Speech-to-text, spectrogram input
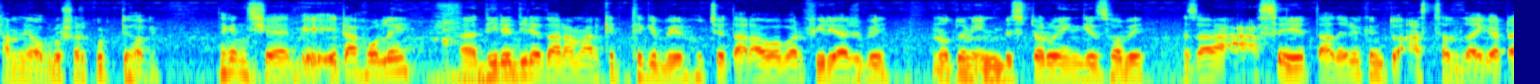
সামনে অগ্রসর করতে হবে। দেখেন, সে এটা হলে ধীরে ধীরে তারা মার্কেট থেকে বের হচ্ছে, তারাও আবার ফিরে আসবে। নতুন ইনভেস্টরও এঙ্গেজ হবে। যারা আছে, তাদেরও কিন্তু আস্থার জায়গাটা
